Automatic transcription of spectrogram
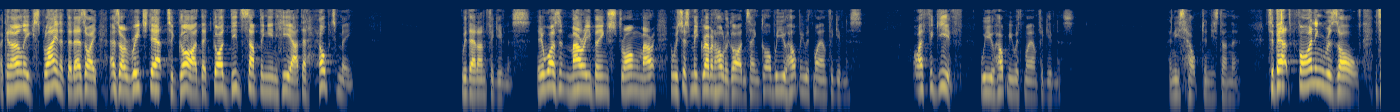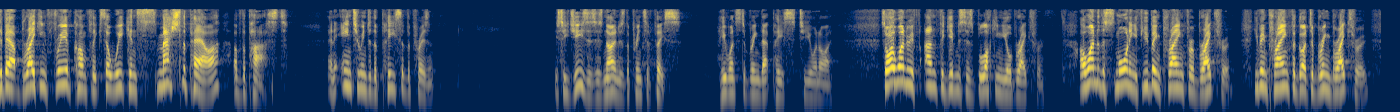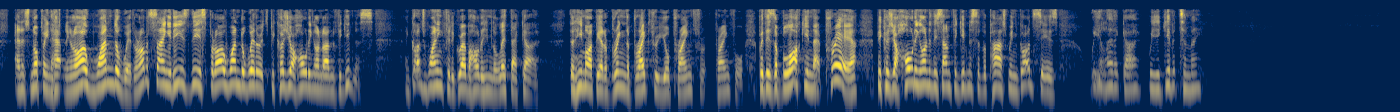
I can only explain it that as I, as I reached out to God, that God did something in here that helped me with that unforgiveness. It wasn't Murray being strong, Murray. It was just me grabbing hold of God and saying, God, will you help me with my unforgiveness? I forgive. Will you help me with my unforgiveness? And He's helped and He's done that. It's about finding resolve. It's about breaking free of conflict so we can smash the power of the past and enter into the peace of the present. You see, Jesus is known as the Prince of Peace. He wants to bring that peace to you and I. So I wonder if unforgiveness is blocking your breakthrough. I wonder this morning if you've been praying for a breakthrough, you've been praying for God to bring breakthrough, and it's not been happening. And I wonder whether, and I'm not saying it is this, but I wonder whether it's because you're holding on to unforgiveness. And God's waiting for you to grab a hold of Him to let that go, that He might be able to bring the breakthrough you're praying for. Praying for. But there's a block in that prayer because you're holding on to this unforgiveness of the past when God says, Will you let it go? Will you give it to me?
